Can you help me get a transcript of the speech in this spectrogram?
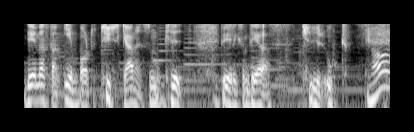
Det är nästan enbart tyskar som åker hit. Det är liksom deras kyrort. Ja,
